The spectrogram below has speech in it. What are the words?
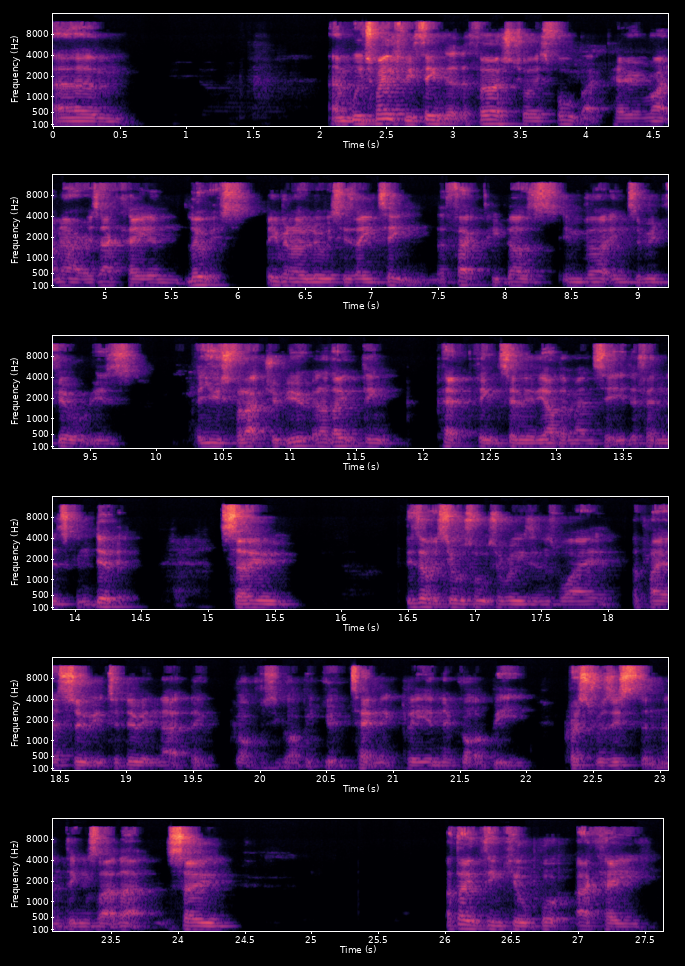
Um, and which makes me think that the first choice fullback pairing right now is Ake and Lewis. Even though Lewis is 18, the fact he does invert into midfield is a useful attribute, and I don't think Pep thinks any of the other Man City defenders can do it. So there's obviously all sorts of reasons why a player's suited to doing that. They've obviously got to be good technically and they've got to be press resistant and things like that. So I don't think he'll put Ake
